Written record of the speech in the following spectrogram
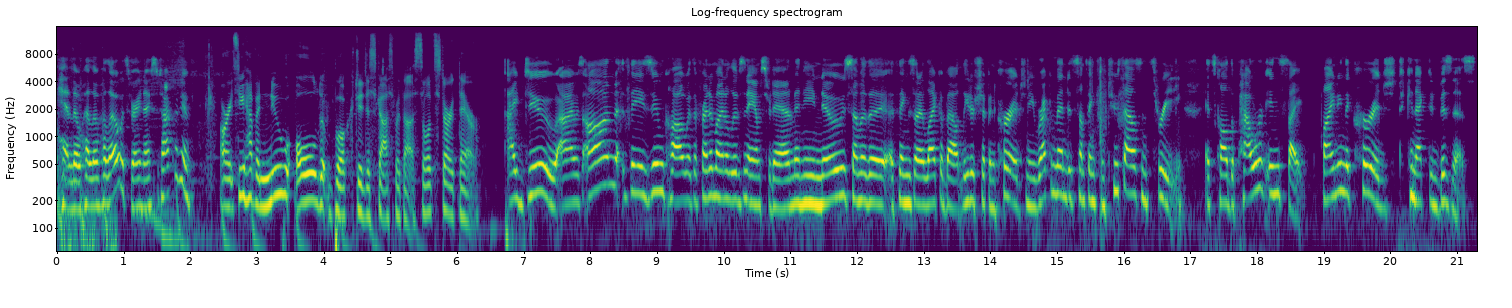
Hello, hello, hello. It's very nice to talk with you. All right, so you have a new old book to discuss with us. So let's start there. I do. I was on the Zoom call with a friend of mine who lives in Amsterdam, and he knows some of the things that I like about leadership and courage. And he recommended something from 2003. It's called The Power of Insight Finding the Courage to Connect in Business.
